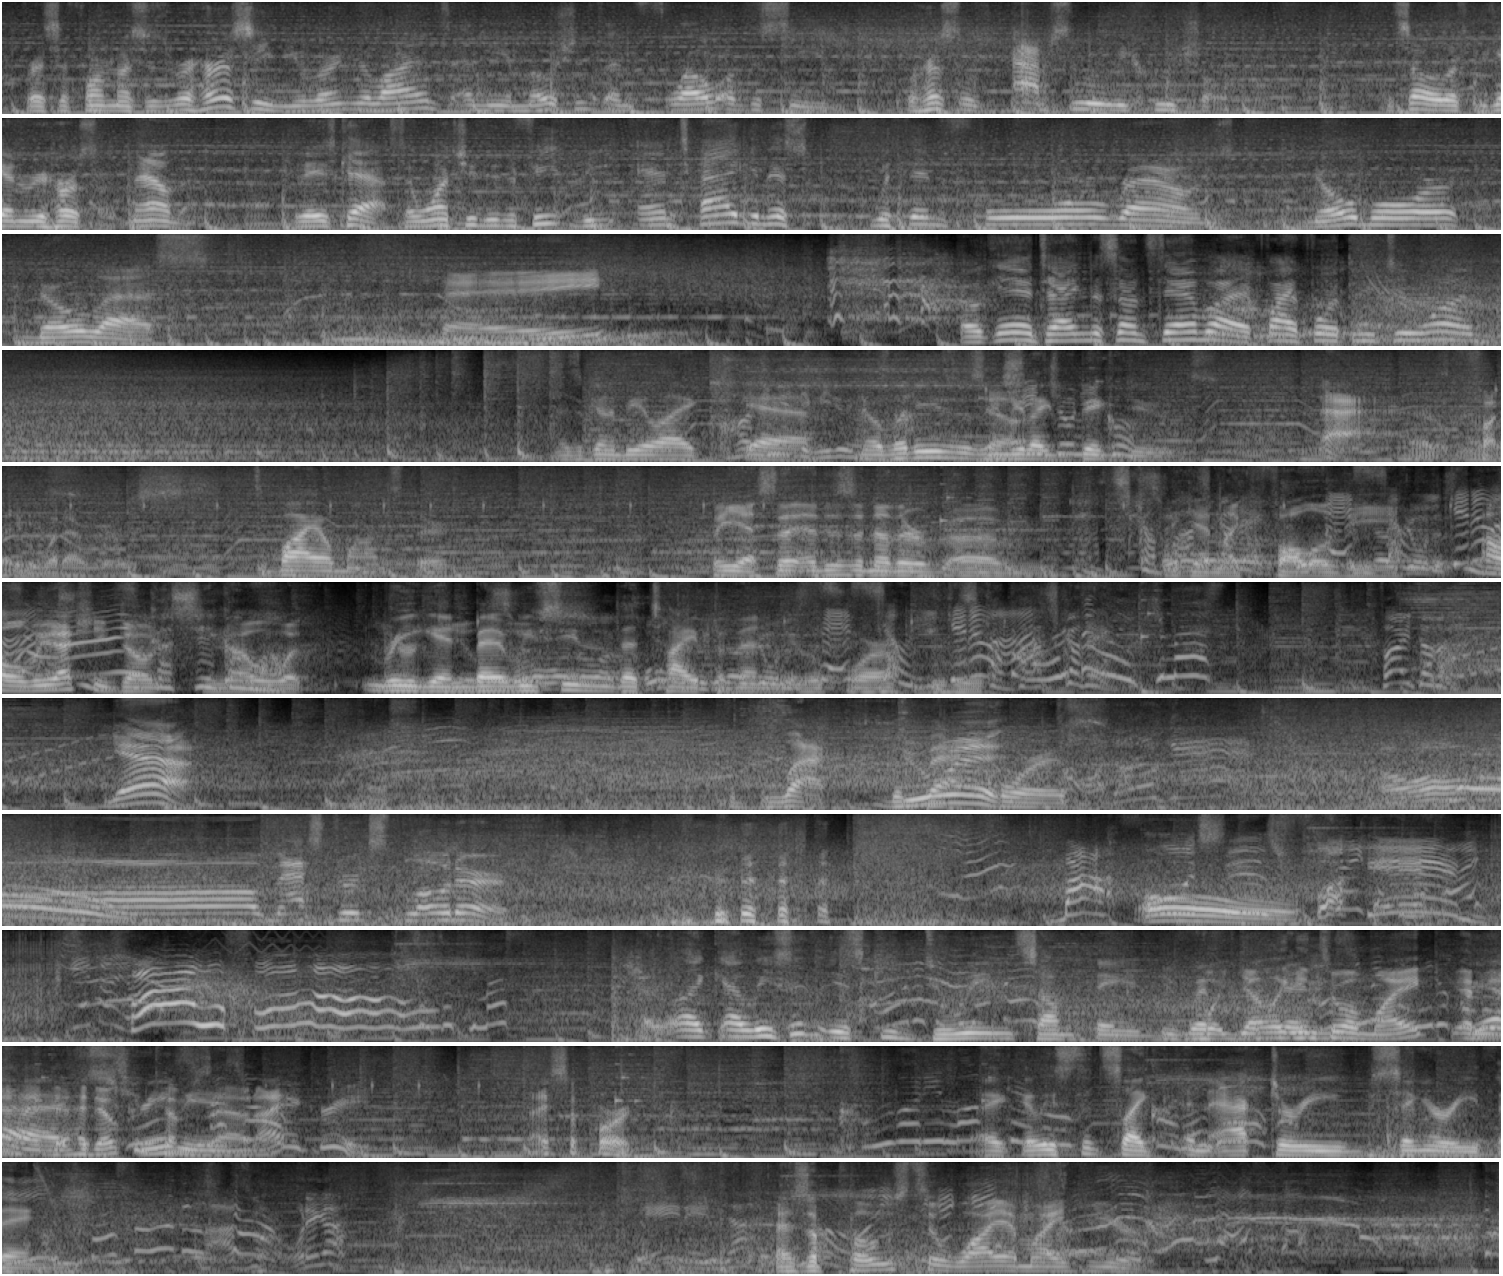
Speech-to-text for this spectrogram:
First and foremost is rehearsing. You learn your lines and the emotions and flow of the scene. Rehearsal is absolutely crucial. And so let's begin rehearsal. Now then, today's cast. I want you to defeat the antagonist within four rounds. No more, no less. Okay. Okay, antagonist on standby. Five, four, three, two, one. Is it gonna be like yeah, nobody's? Or is it gonna be like big dudes? Ah, fucking whatever. It's a bio monster. But yes, this is another um, again like follow the. Oh, we actually don't know what. Regan, but we've seen the type of enemy before. Yeah. The black, the Do back it. chorus. Oh, oh, Master Exploder. My oh. force oh. is fucking powerful like at least it is he doing something. With, well, yelling into a mic and yeah, yeah screaming. comes out. I agree. I support. Like at least it's like an actory, singery thing. As opposed to why am I here?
